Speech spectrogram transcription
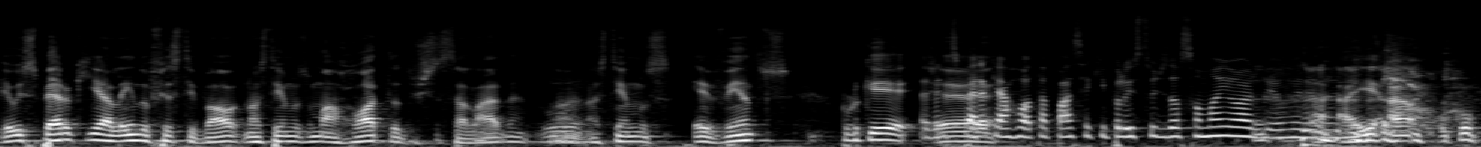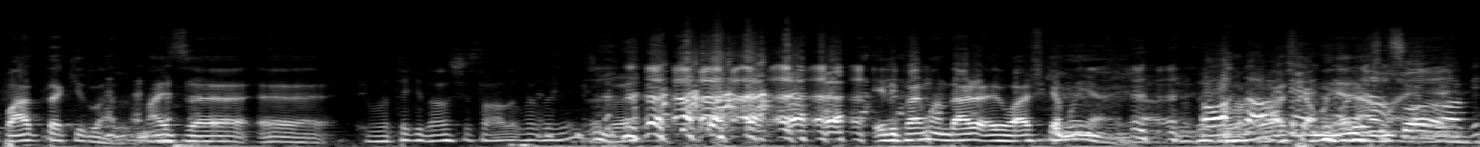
Eu espero que além do festival nós temos uma rota do X-Salada, nós, nós temos eventos, porque A gente eh, espera que a rota passe aqui pelo estúdio da Som Maior, viu, vereador? aí a- o culpado está aqui do lado. Mas eh, Eu vou ter que dar uma x-salada pra essa gente. ele vai mandar, eu acho que amanhã. né? Ó, eu acho que amanhã Deixa eu só, é- Sobe.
